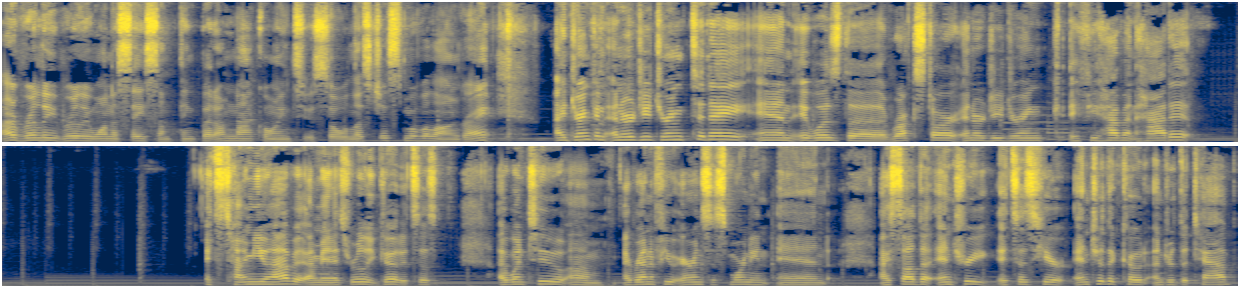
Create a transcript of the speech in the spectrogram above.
I really, really want to say something, but I'm not going to. So let's just move along, right? I drank an energy drink today and it was the Rockstar energy drink. If you haven't had it, it's time you have it. I mean, it's really good. It says, I went to, um, I ran a few errands this morning and I saw the entry. It says here, enter the code under the tab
